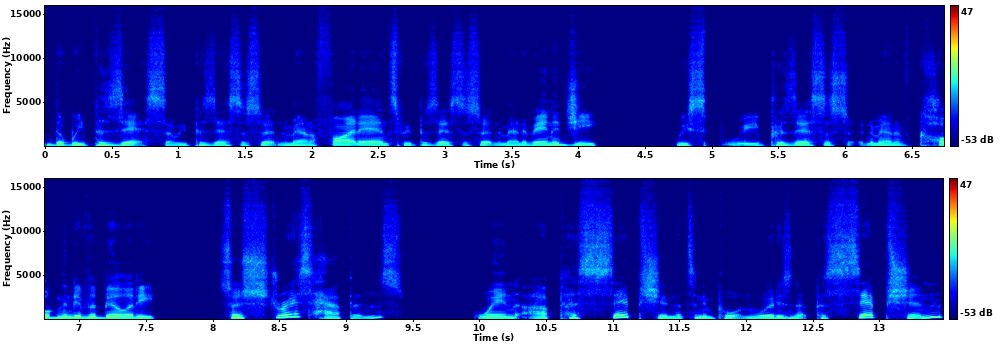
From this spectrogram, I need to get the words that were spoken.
that we possess. So we possess a certain amount of finance, we possess a certain amount of energy, we, we possess a certain amount of cognitive ability, so stress happens when our perception, that's an important word, isn't it? Perception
